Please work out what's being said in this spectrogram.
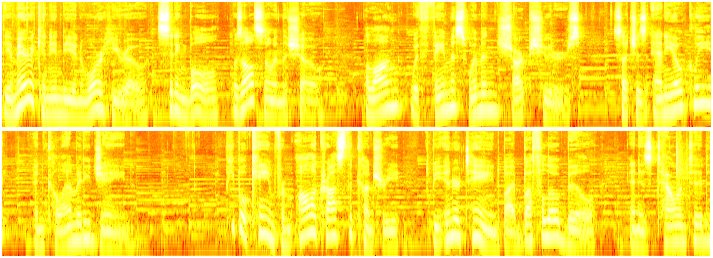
The American Indian war hero, Sitting Bull, was also in the show, along with famous women sharpshooters such as Annie Oakley and Calamity Jane people came from all across the country to be entertained by Buffalo Bill and his talented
